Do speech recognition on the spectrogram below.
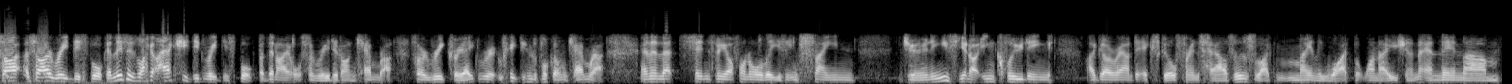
so I, so I read this book, and this is like I actually did read this book, but then I also read it on camera. So I recreate re- reading the book on camera, and then that sends me off on all these insane journeys, you know, including I go around to ex girlfriends' houses, like mainly white but one Asian, and then um,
